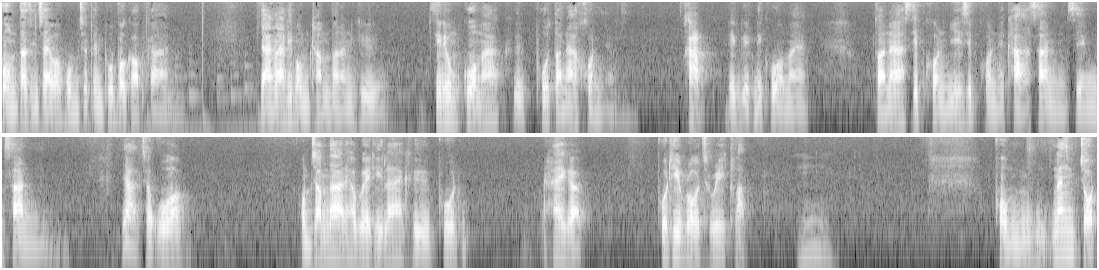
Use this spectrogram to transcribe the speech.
ผมตัดสินใจว่าผมจะเป็นผู้ประกอบการ อย่างแรกที่ผมทำตอนนั้นคือ สิ่งที่ผมกลัวมากคือพูดต่อหน้าคนครับ ครับ เด็กๆนี่กลัวมาก ต่อหน้าสิบคนยี่สิบคนเนี่ยขาสั่นเสียงสั่นอยากจะอ้วก ผมจำได้เลยครับเวทีแรกคือพูดให้กับผู้ที่ Rotary Club อืมผมนั่งจด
